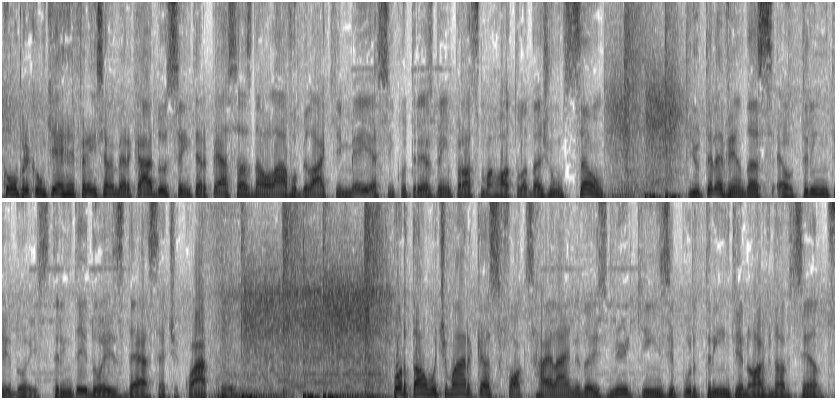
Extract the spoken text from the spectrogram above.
Compre com quem é referência no mercado, Center Peças na Olavo Bilac 653, bem próximo à rótula da Junção. E o Televendas é o 32 32 1074. Portal Multimarcas Fox Highline 2015 por 39,900.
